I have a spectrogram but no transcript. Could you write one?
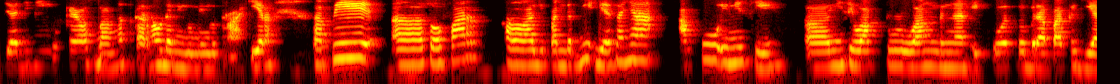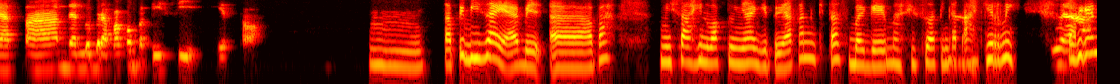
jadi minggu chaos banget karena udah minggu-minggu terakhir. Tapi eh, so far kalau lagi pandemi biasanya aku ini sih eh, ngisi waktu luang dengan ikut beberapa kegiatan dan beberapa kompetisi gitu. Hmm, tapi bisa ya, be- eh, apa, misahin waktunya gitu ya. Kan kita sebagai mahasiswa tingkat akhir nih, Ya, pasti kan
